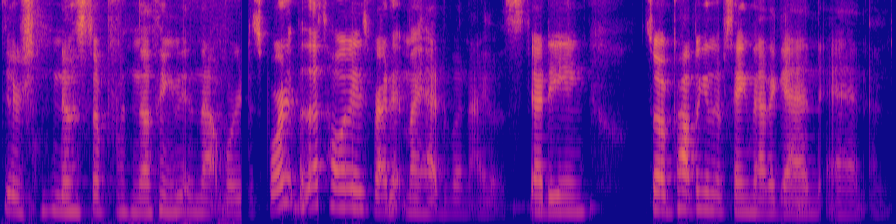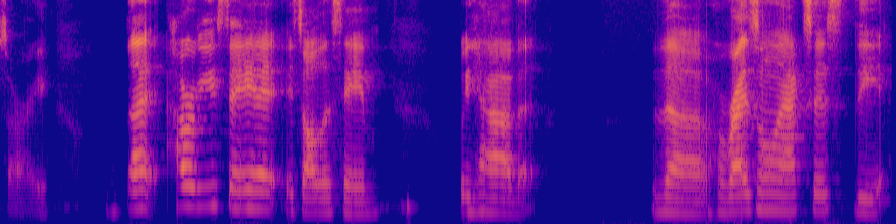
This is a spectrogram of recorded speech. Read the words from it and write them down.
there's no stuff with nothing in that word to support it, but that's how I always read it in my head when I was studying. So I'm probably gonna up saying that again, and I'm sorry. But however you say it, it's all the same. We have the horizontal axis, the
